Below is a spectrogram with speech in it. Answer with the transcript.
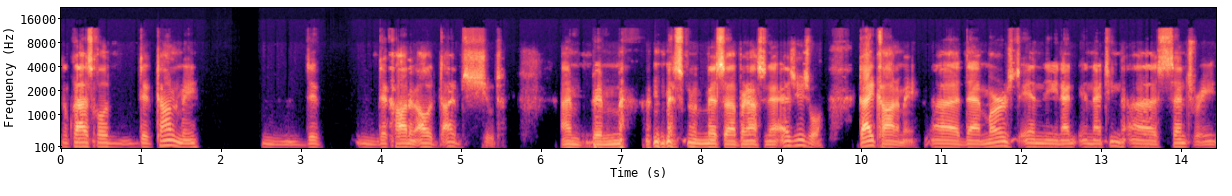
The classical dichotomy, di- dichotomy. Oh, I'm shoot, I'm been mis- mispronouncing that as usual dichotomy uh, that emerged in the in 19th uh, century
